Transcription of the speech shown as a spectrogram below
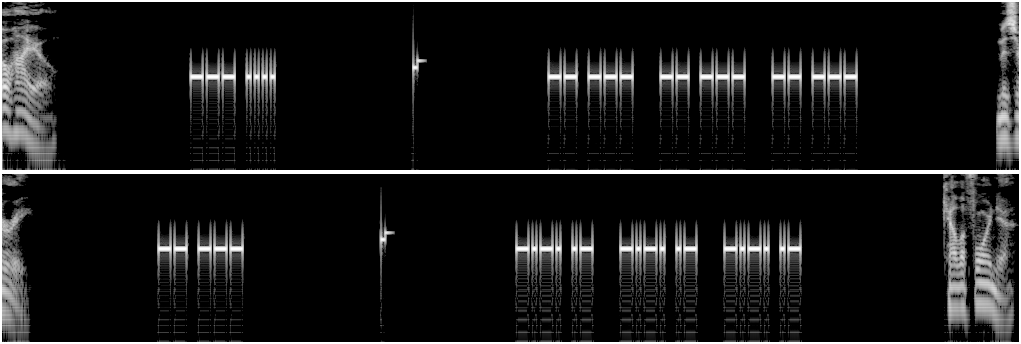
Ohio. Missouri. California.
